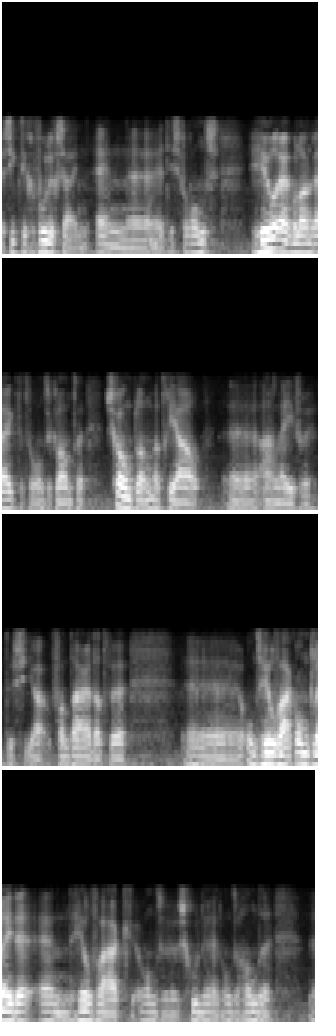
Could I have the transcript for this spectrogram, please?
ziektegevoelig zijn. En het is voor ons heel erg belangrijk dat we onze klanten schoon plantmateriaal aanleveren. Dus ja, vandaar dat we ons heel vaak omkleden en heel vaak onze schoenen en onze handen uh,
